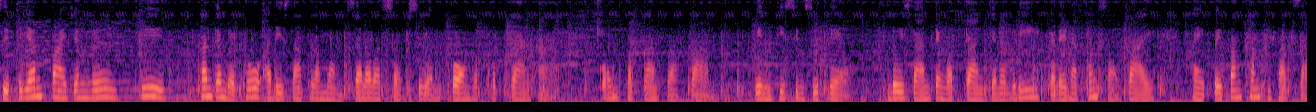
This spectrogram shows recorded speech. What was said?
สืบพยานฝ่ายจำเลยคือพันตำรวจโทอดิศักดิ์ละหม่อมสารวัตรสอบสวนกองกับกับการหากองกับการปราบปราม เป็นที่สิ้นสุดแล้ว โดยสารจังหวัดกาญจนบุรีก็ได้นัดทั้งสองฝ่ายให้ไปฟังคำพิพากษา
